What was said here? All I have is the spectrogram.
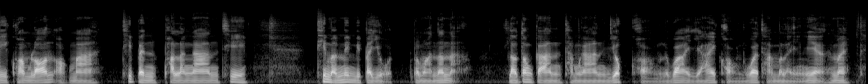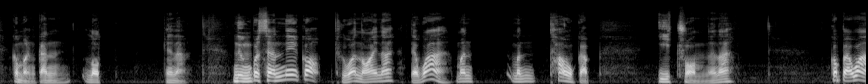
มีความร้อนออกมาที่เป็นพลังงานที่ที่มันไม่มีประโยชน์ประมาณนั้นอะ เราต้องการทำงานยกของหรือว่าย้ายของหรือว่าทำอะไรอย่างเงี้ยใช่ไหมก็เหมือนกันรถเนี่ยนะ หนึ่งเปอร์เซ็นต์นี่ก็ถือว่าน้อยนะ แต่ว่ามันมันเท่ากับ e-tron นะนะ ก็แปลว่า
